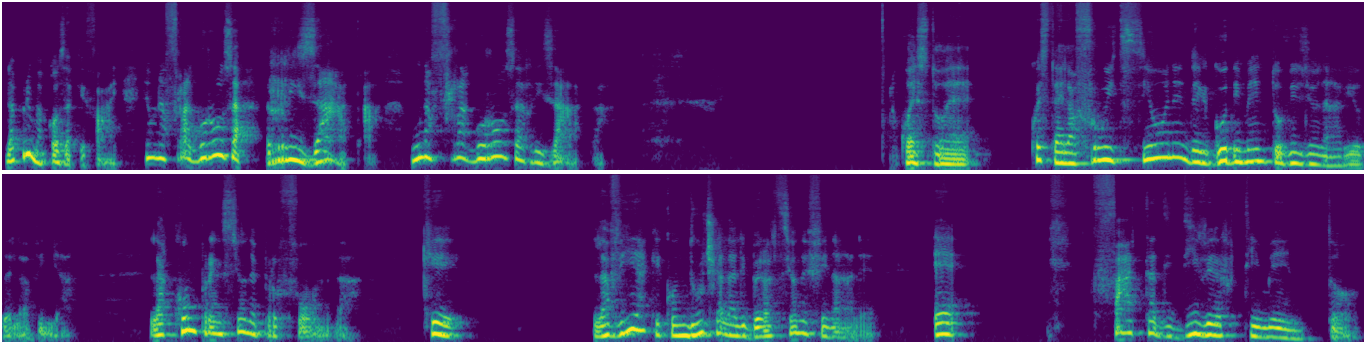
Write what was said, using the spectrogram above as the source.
la prima cosa che fai è una fragorosa risata, una fragorosa risata. È, questa è la fruizione del godimento visionario della via, la comprensione profonda che la via che conduce alla liberazione finale è fatta di divertimento,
